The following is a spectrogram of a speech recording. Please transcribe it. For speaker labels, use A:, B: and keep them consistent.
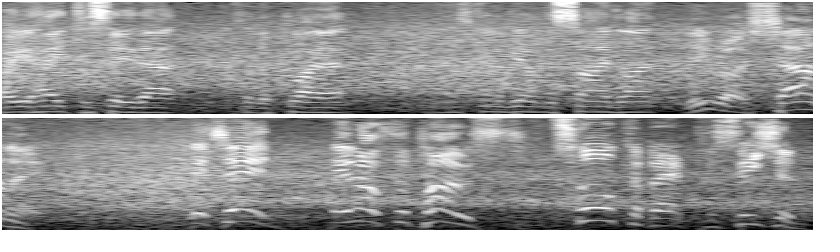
A: Oh, you hate to see that for the player. He's going to be on the sideline.
B: Leroy Sané. It's in, in off the post.
C: Talk about precision.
